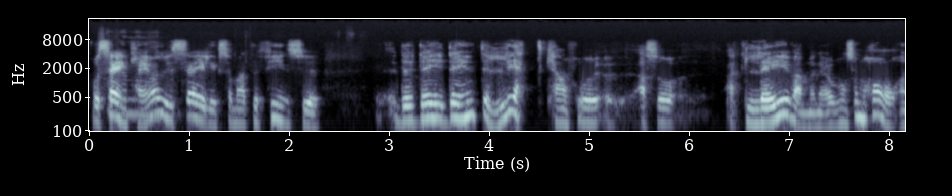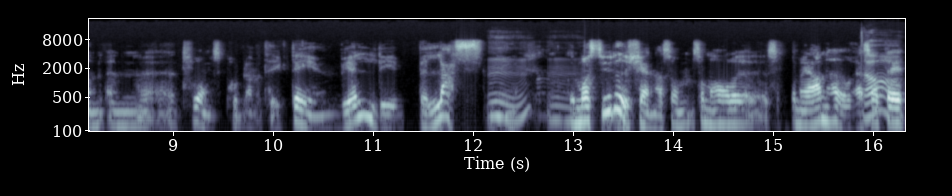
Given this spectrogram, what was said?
Och sen Kan jag ju säga liksom att det finns ju, det, det, det är inte lätt kanske alltså, att leva med någon som har en, en, en tvångsproblematik. Det är en väldig belastning. Mm, Det mm. måste ju du känna som, som, har, som är anhörig. Alltså Ja. det,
